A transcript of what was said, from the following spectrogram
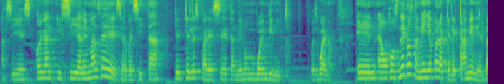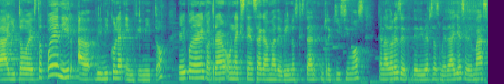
Así es. Oigan, y si además de cervecita, ¿qué, les parece también un buen vinito? Pues bueno, en Ojos Negros también ya para que le cambien el valle y todo esto, pueden ir a Vinícola Infinito. Ahí podrán encontrar una extensa gama de vinos que están riquísimos, ganadores de, diversas medallas y además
